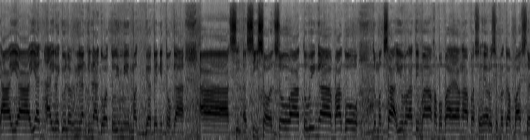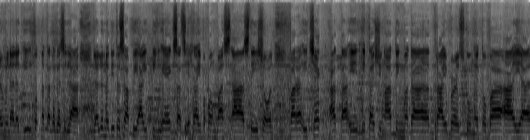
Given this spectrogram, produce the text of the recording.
ay ah, yan ay regular nilang ginagawa tuwing may magganitong si- ah, season. So ah, tuwing ah, bago dumagsa yung ating mga kababayang ah, pasahero sa Baga Bus Terminal, nag-iikot na talaga sila lalo na dito sa PITX at sa iba pang bus ah, station para i-check at i- i-test yung ating mga drivers kung ito ba ay ah,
